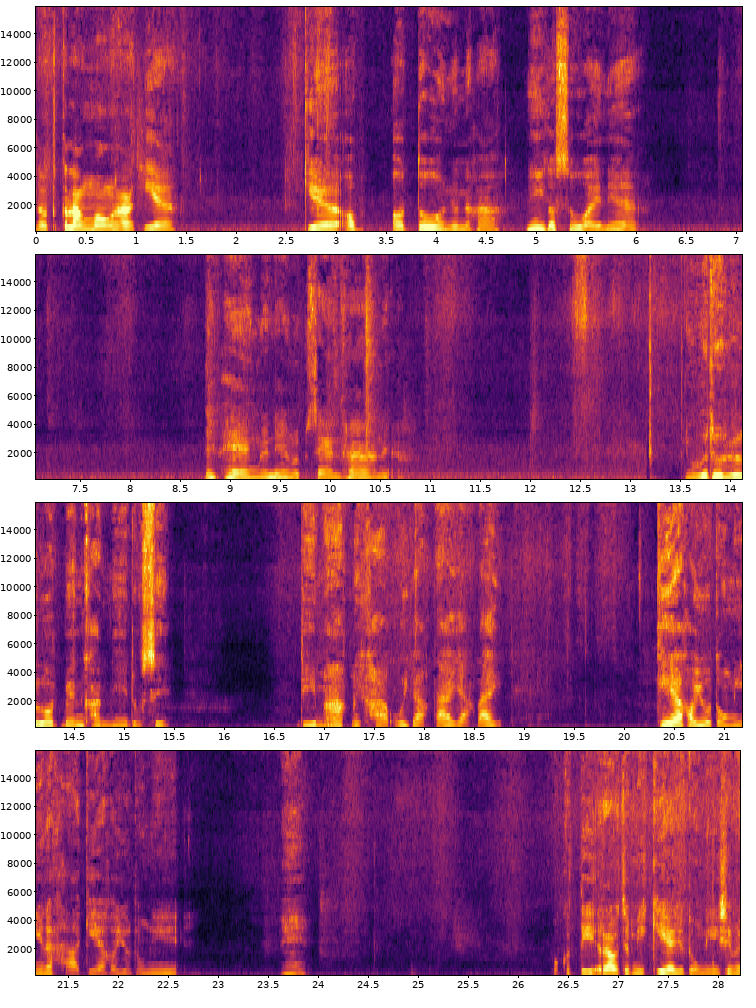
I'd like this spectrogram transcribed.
เรากำลังมองหาเกียร์ เกียร์ออออโต้เนี่นะคะ นี่ก็สวยเนี่ย ไม่แพงนะเนี่ยแสนห้าเนี่ยดูดูรถเบนซ์คันนี้ดูสิ ดีมากเลยค่ะ อุ้ยอยากได้อยากได้ เกียร์เขาอยู่ตรงนี้นะคะ เกียร์เขาอยู่ตรงนี้ นี่ ปกติเราจะมีเกียร์อยู่ตรงนี้ใช่ไหม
